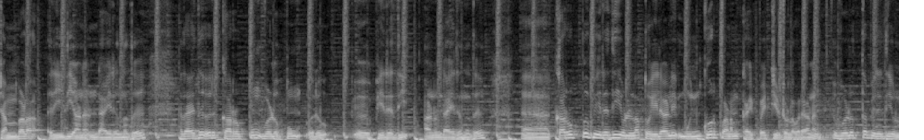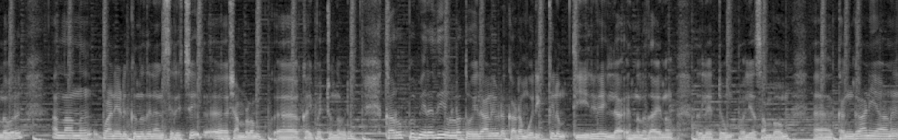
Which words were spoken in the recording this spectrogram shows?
ശമ്പള രീതിയാണ് ഉണ്ടായിരുന്നത്. അതായത് ഒരു കറുപ്പും വെളുപ്പും ഒരു പിരതി ആണ് ഉണ്ടായിരുന്നത്. കറുപ്പ് പിരതിയുള്ള തൊഴിലാളി മുൻകൂർ പണം കൈപ്പറ്റിയിട്ടുള്ളവരാണ്. വെളുത്ത പിരതിയുള്ളവർ അന്നന്ന് പണിയെടുക്കുന്നതിനനുസരിച്ച് ശമ്പളം കൈപ്പറ്റുന്നവരും കറുപ്പ് പിരതിയുള്ള തൊഴിലാളിയുടെ കടം ഒരിക്കലും തീരുകയില്ല എന്നുള്ളതായിരുന്നു അതിലേറ്റവും വലിയ സംഭവം. കങ്കാണിയാണ്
